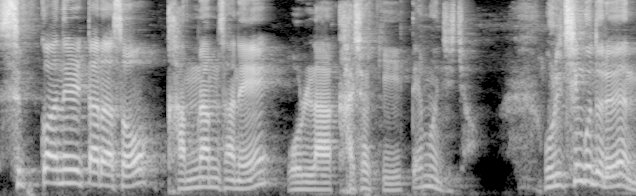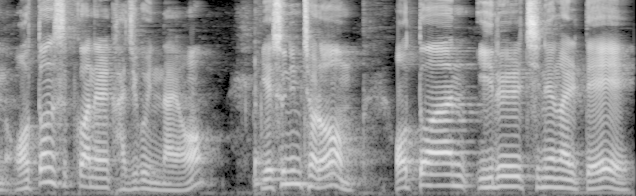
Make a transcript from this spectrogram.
습관을 따라서 감람산에 올라가셨기 때문이죠. 우리 친구들은 어떤 습관을 가지고 있나요? 예수님처럼 어떠한 일을 진행할 때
